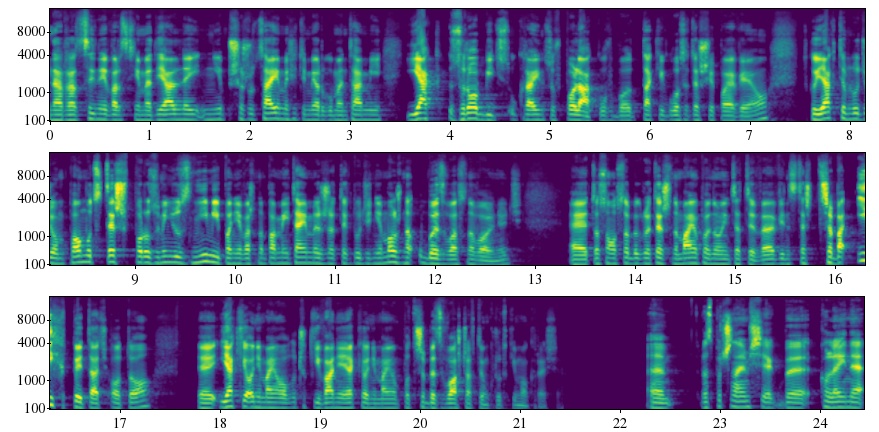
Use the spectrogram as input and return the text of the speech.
narracyjnej, wersji medialnej nie przerzucajmy się tymi argumentami, jak zrobić z Ukraińców Polaków, bo takie głosy też się pojawiają, tylko jak tym ludziom pomóc też w porozumieniu z nimi, ponieważ no pamiętajmy, że tych ludzi nie można ubezwłasnowolnić. E, to są osoby, które też no, mają pewną inicjatywę, więc też trzeba ich pytać o to, e, jakie oni mają oczekiwania, jakie oni mają potrzeby, zwłaszcza w tym krótkim okresie rozpoczynają się jakby kolejne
